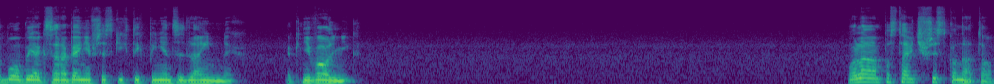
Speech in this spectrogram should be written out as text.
To byłoby jak zarabianie wszystkich tych pieniędzy dla innych, jak niewolnik. Wolałam postawić wszystko na to.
